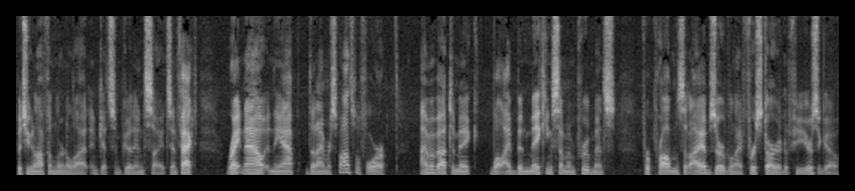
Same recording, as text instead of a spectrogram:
but you can often learn a lot and get some good insights. In fact, right now in the app that I'm responsible for, I'm about to make, well, I've been making some improvements for problems that I observed when I first started a few years ago.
